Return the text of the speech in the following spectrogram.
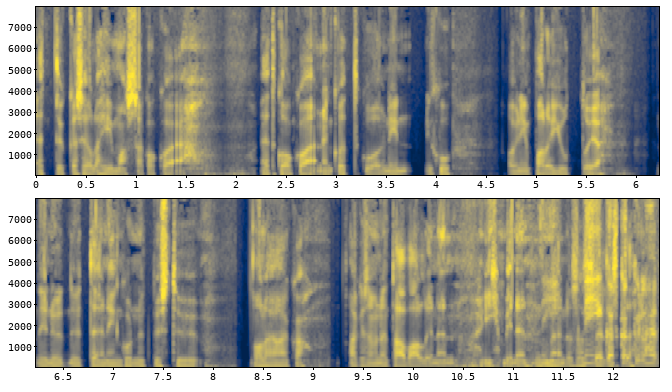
et tykkäsin olla himassa koko ajan. Et koko ajan, niin kuin, että kun oli niin, niin, kuin, oli niin paljon juttuja, niin nyt, nyt, ei, niin kuin, nyt pystyy olemaan aika, aika semmoinen tavallinen ihminen. Niin, niin koska kyllähän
